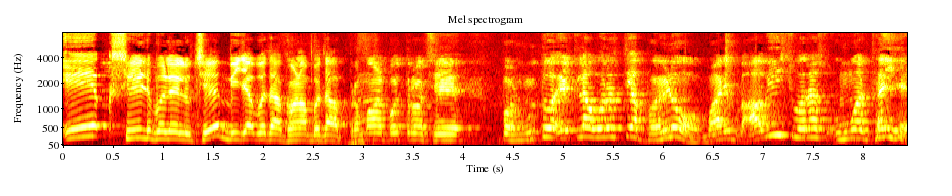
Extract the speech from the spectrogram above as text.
એક શિલ્ડ બનેલું છે. બીજા બધા ઘણા બધા પ્રમાણપત્રો છે. પણ હું તો એટલા વર્ષ ત્યાં ભણ્યો. મારી બાવીસ વર્ષ ઉંમર થઈ છે.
